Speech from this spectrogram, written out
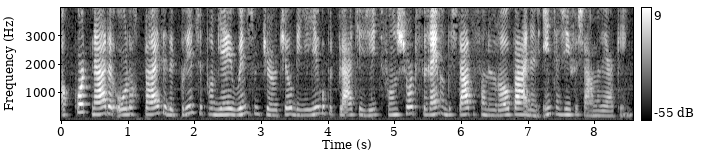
Al kort na de oorlog pleitte de Britse premier Winston Churchill, die je hier op het plaatje ziet, voor een soort Verenigde Staten van Europa en een intensieve samenwerking.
